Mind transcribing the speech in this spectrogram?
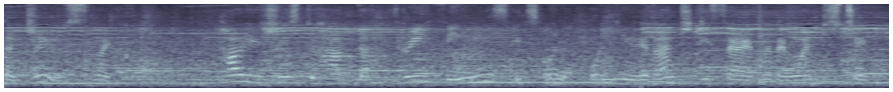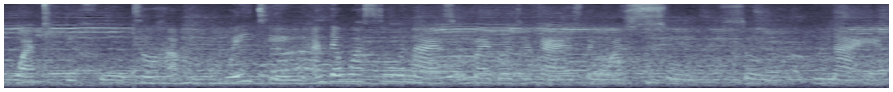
the juice, like how you choose to have the three things it's on on you. You have to decide whether you want to take what before. So i'm waiting and they were so nice. Oh my god you guys they were so so nice.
